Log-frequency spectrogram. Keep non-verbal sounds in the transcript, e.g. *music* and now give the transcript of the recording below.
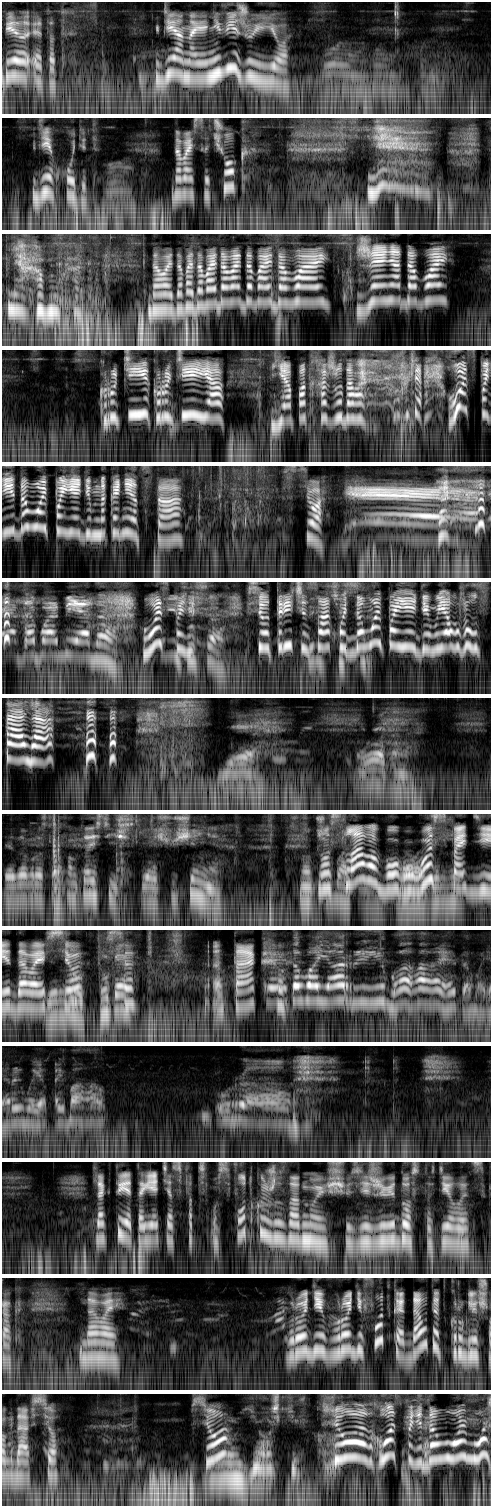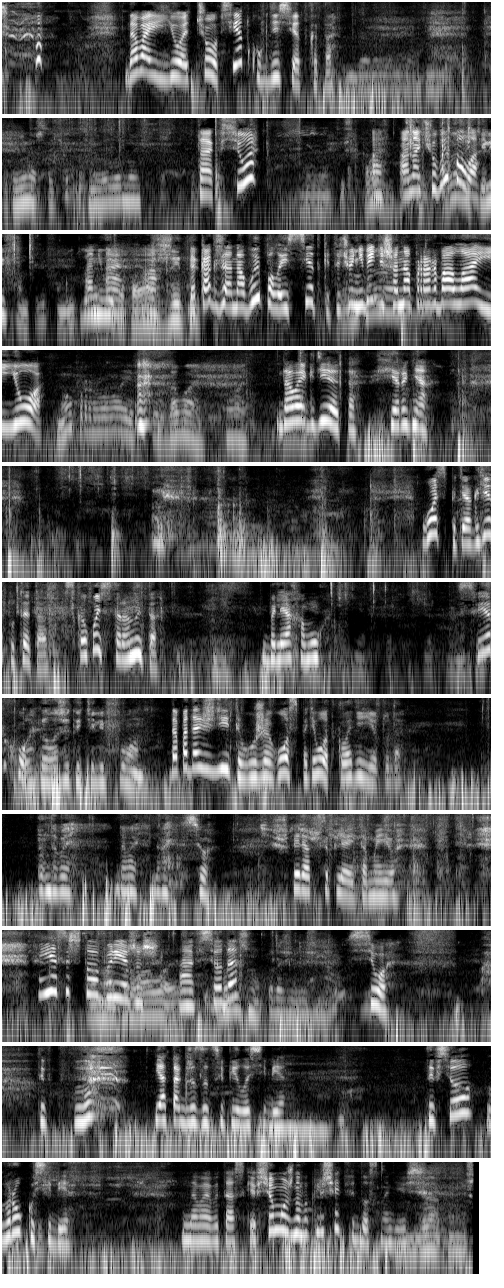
Бе- этот. Где она? Я не вижу ее. Где ходит? Давай сачок. *laughs* Бляха-муха. Давай, давай, давай, давай, давай, давай. Женя, давай. Крути, крути, я, я подхожу, давай. *laughs* Бля, Господи, и домой поедем наконец-то. Все. Это *laughs* победа! Господи. Все, три часа, хоть домой поедем, я уже устала. Е. Вот она. Это просто фантастические ощущения. Ну, слава Богу, Давай. Господи, давай, Держу. все. Ну-ка. Так, Это моя рыба, это моя рыба, я поймал. Ура! так ты это, я тебя сфот- сфоткаю же заодно еще. Здесь же видос-то делается как. Давай. Вроде, вроде фоткает, да, вот этот кругляшок, да, все. Все? Ну, ёшки. Все, господи, домой можно. *laughs* Давай ее, что, в сетку? Где сетка-то? Это не наш сачок, это. Так, все? А, она что, выпала? телефон, телефон. Никуда А- не а, выпал, а. она сжитый. Да как же она выпала из сетки? Ты что, не видишь, она прорвала ее. Ну, прорвала и все. Давай, давай. Давай, где эта херня? Господи, а где тут это? С какой стороны-то? Бляха-муха. Сверху? Да ложи ты телефон. Да подожди ты уже, господи, вот, клади ее туда. Давай, давай, давай, все. Теперь отцепляй там ее. Если что, Она обрежешь? оторвала. А, все, да? Подожди, Подожди, подожди. Все. Ты... Я также зацепила себе. Ты все в руку себе. Давай вытаскивай. Все, можно выключать видос, надеюсь. Да, конечно.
